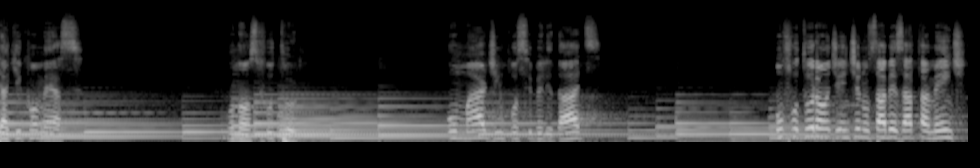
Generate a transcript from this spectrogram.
E aqui começa o nosso futuro. Um mar de impossibilidades. Um futuro onde a gente não sabe exatamente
